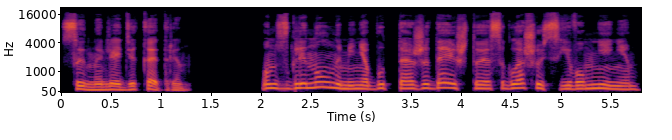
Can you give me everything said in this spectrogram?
сына леди Кэтрин. Он взглянул на меня, будто ожидая, что я соглашусь с его мнением,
